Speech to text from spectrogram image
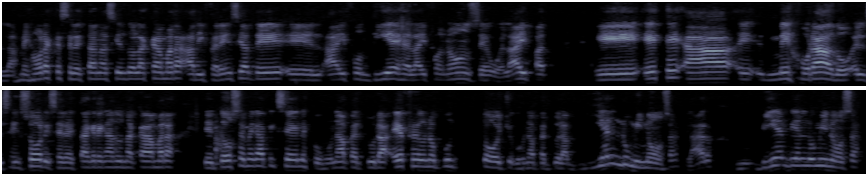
las mejoras que se le están haciendo a la cámara, a diferencia del iPhone 10, el iPhone 11 o el iPad, eh, este ha eh, mejorado el sensor y se le está agregando una cámara de 12 megapíxeles con una apertura f1.8, con una apertura bien luminosa, claro, bien, bien luminosa,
